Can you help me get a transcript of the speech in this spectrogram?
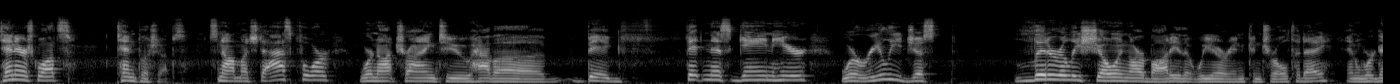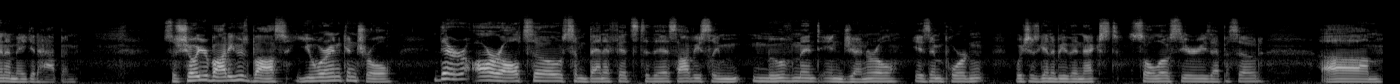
10 air squats, 10 push ups. It's not much to ask for. We're not trying to have a big fitness gain here. We're really just literally showing our body that we are in control today and we're going to make it happen. So show your body who's boss. You are in control. There are also some benefits to this. Obviously, movement in general is important, which is going to be the next solo series episode. Um,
